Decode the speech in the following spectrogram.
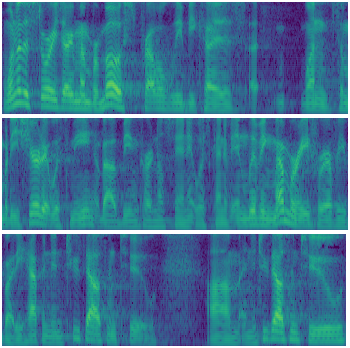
one of the stories I remember most, probably because uh, when somebody shared it with me about being a Cardinals fan, it was kind of in living memory for everybody, happened in 2002. Um, and in 2002,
